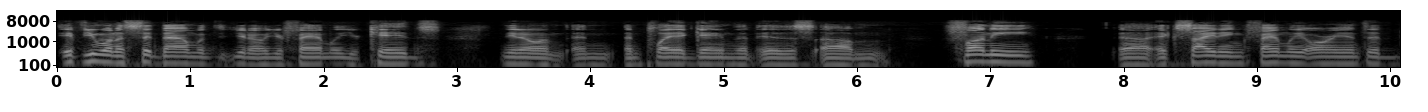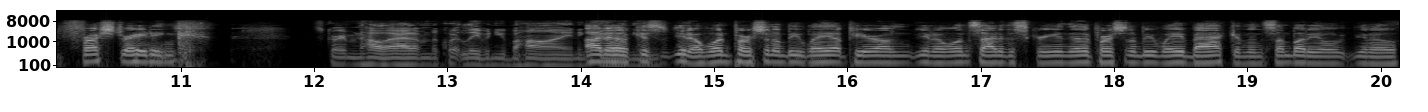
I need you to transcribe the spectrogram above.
if you want to sit down with, you know, your family, your kids, you know, and and, and play a game that is um funny, uh, exciting, family oriented, frustrating. scream and holler at them to quit leaving you behind. I know killing you. because you know one person will be way up here on you know one side of the screen, the other person will be way back, and then somebody will you know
